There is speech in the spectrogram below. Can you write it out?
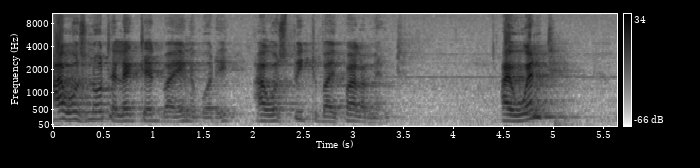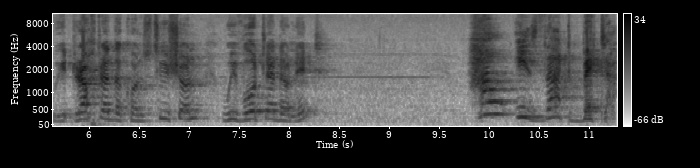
I was not elected by anybody, I was picked by parliament. I went, we drafted the constitution, we voted on it. How is that better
